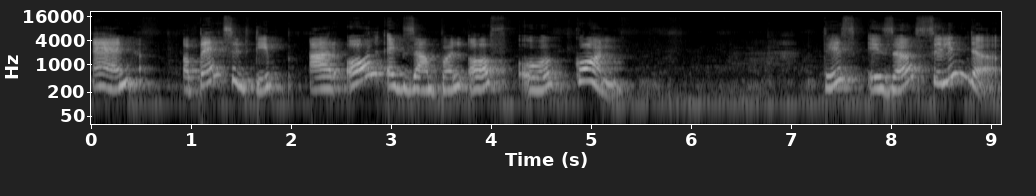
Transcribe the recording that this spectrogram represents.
and a pencil tip are all example of a cone. This is a cylinder.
